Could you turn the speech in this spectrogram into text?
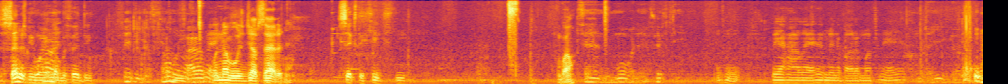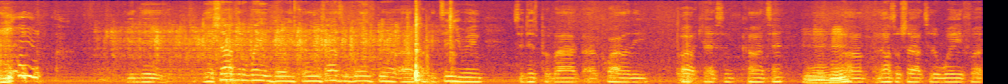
the centers be wearing Right. number 50, 50 is phony. What number was Jeff Saturday? 60. 60. Well, 10 more than 50. Mm-hmm. We'll holler at him in about a month and a half. There you go. Yeah, shout out to the Wave, bro. You feel me? Shout out to the Wave for, uh, for continuing to just provide uh, quality podcasting content. Mm-hmm. Um, and also shout out to the Wave for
